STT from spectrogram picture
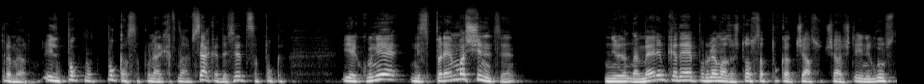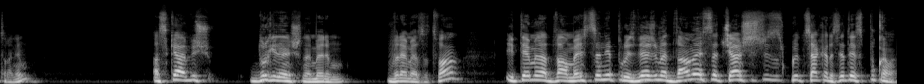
примерно, или пукнат, пука са по някакъв начин, всяка десета са пука. И ако ние не спрем машините, не намерим къде е проблема, защо са пукат част от чашите и не го отстраним, а сега, виж, други ден ще намерим време за това, и те на два месеца, ние произвеждаме два месеца чаши, с които всяка десета е спукана.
